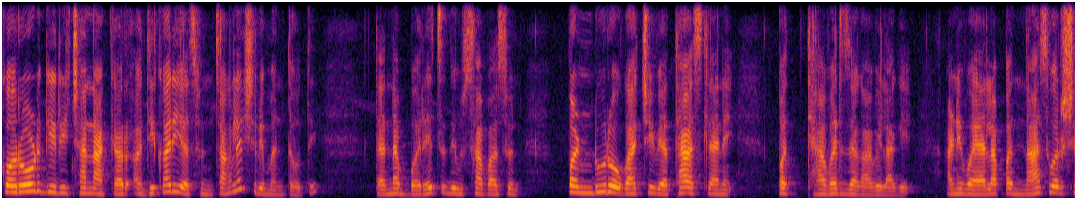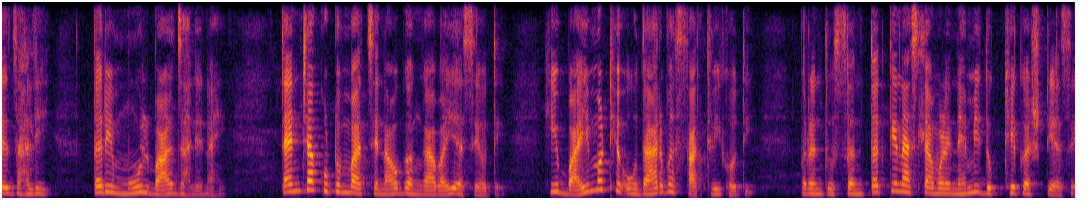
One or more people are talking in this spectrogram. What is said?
करोडगिरीच्या नाक्यावर अधिकारी असून चांगले श्रीमंत होते. त्यांना बरेच दिवसापासून पंडुरोगाची व्यथा असल्याने पथ्यावर जगावे लागे आणि वयाला पन्नास वर्षे झाली तरी मूल बाळ झाले नाही. त्यांच्या कुटुंबाचे नाव गंगाबाई असे होते. ही बाई मोठी उदार व सात्विक होती परंतु संतती नसल्यामुळे नेहमी दुःखी कष्टी असे.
